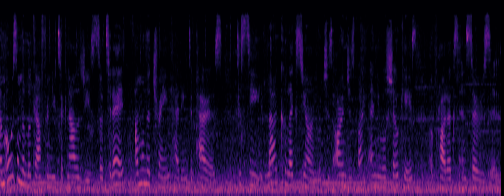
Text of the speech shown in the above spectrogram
I'm always on the lookout for new technologies, so today I'm on the train heading to Paris to see La Collection, which is Orange's biannual showcase of products and services.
